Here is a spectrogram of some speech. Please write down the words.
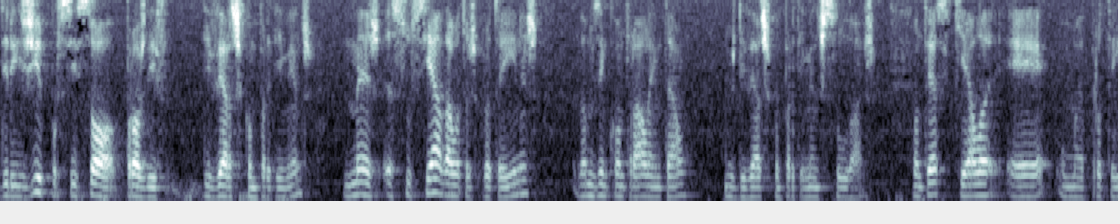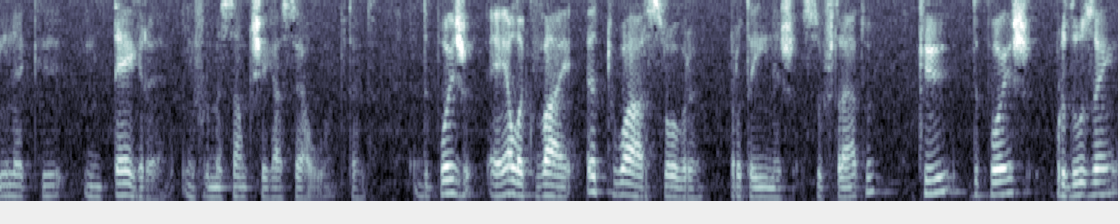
dirigir por si só para os, diversos compartimentos, mas associada a outras proteínas, vamos encontrá-la então nos diversos compartimentos celulares. Acontece que ela é uma proteína que integra informação que chega à célula. Portanto, depois é ela que vai atuar sobre proteínas substrato que depois produzem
